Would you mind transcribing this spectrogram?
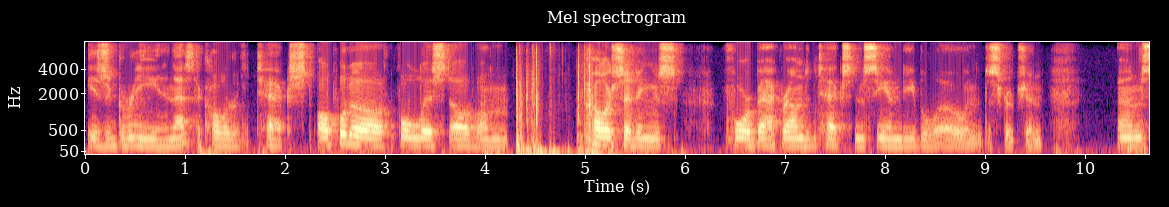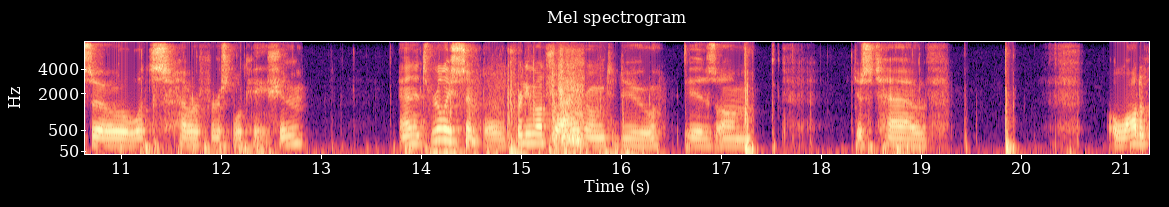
is green, and that's the color of the text. I'll put a full list of um, color settings for background and text and CMD below in the description. And so let's have our first location. And it's really simple. Pretty much all we're going to do is um, just have a lot of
